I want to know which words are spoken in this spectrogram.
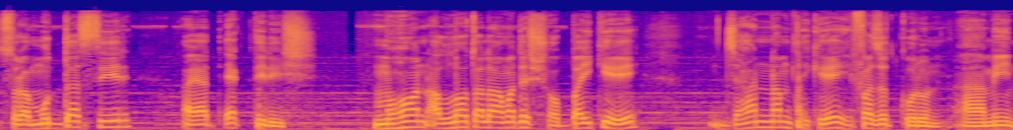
সোরা মুদাসির আয়াত একত্রিশ। মহান আল্লাহ তালা আমাদের সবাইকে জাহান্নাম থেকে হেফাজত করুন। আমিন।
